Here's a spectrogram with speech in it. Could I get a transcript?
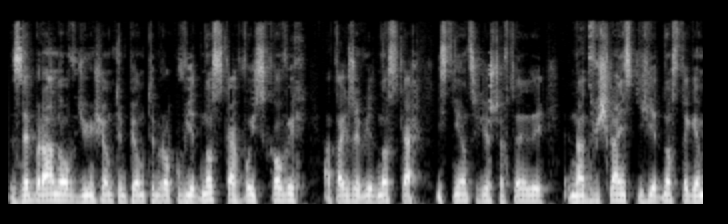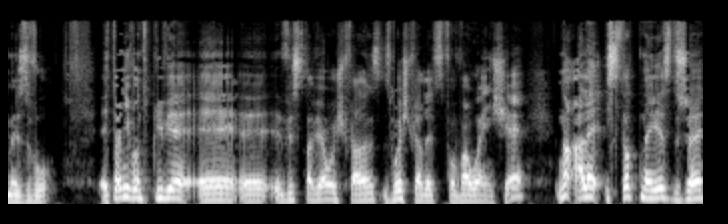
zebrano w 1995 roku w jednostkach wojskowych, a także w jednostkach istniejących jeszcze wtedy nadwiślańskich jednostek MSW. To niewątpliwie wystawiało złe świadectwo Wałęsie, no ale istotne jest, że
